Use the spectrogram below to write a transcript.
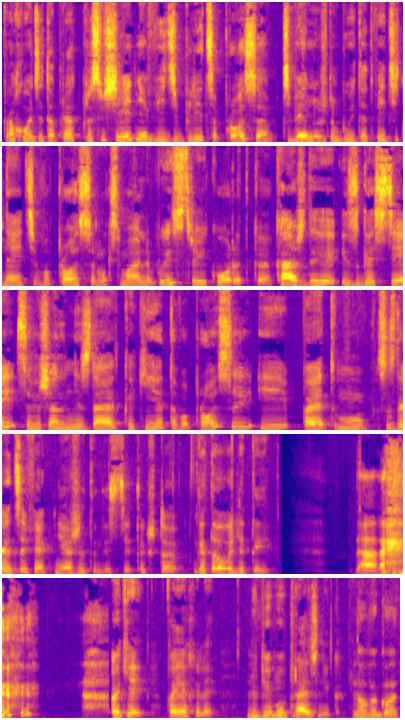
проходит обряд просвещения в виде блиц-опроса. Тебе нужно будет ответить на эти вопросы максимально быстро и коротко. Каждый из гостей совершенно не знает, какие это вопросы, и поэтому создается эффект неожиданности. Так что готова ли ты? Да. Окей, поехали. Любимый праздник? Новый год.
